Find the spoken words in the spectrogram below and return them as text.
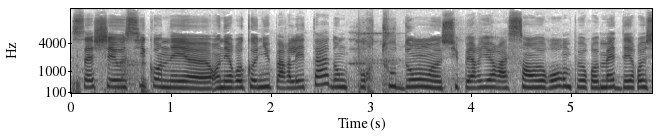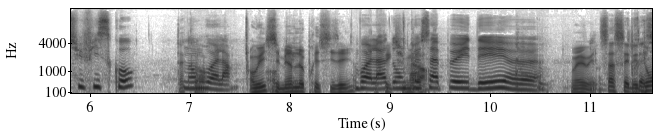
Sachez, aussi qu'on est, euh, on est reconnu par l'État, donc pour tout don euh, supérieur à 100 euros, on peut remettre des reçus fiscaux. Donc voilà, Oui, c'est bien de le préciser. voilà donc ça peut aider. euh, Oui, oui. Ça, c'est les dons.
